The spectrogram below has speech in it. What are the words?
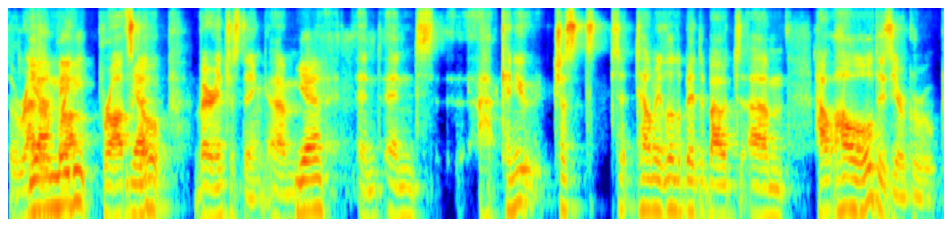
so rather yeah, maybe, broad, broad scope, yeah. very interesting. Um, yeah. And, and can you just tell me a little bit about um, how, how old is your group?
